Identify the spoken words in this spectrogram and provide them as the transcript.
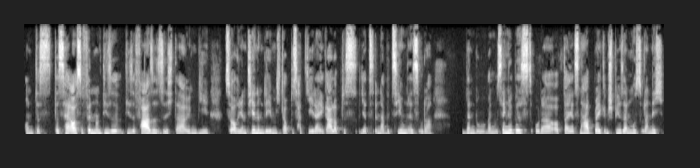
und das, das herauszufinden und diese, diese Phase, sich da irgendwie zu orientieren im Leben, ich glaube, das hat jeder, egal ob das jetzt in einer Beziehung ist oder wenn du, wenn du Single bist oder ob da jetzt ein Heartbreak im Spiel sein muss oder nicht.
